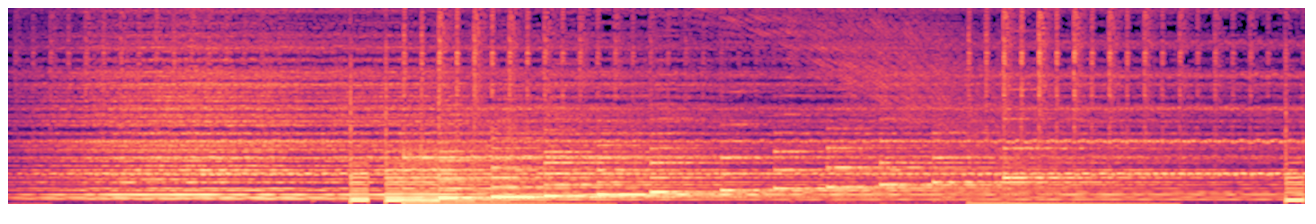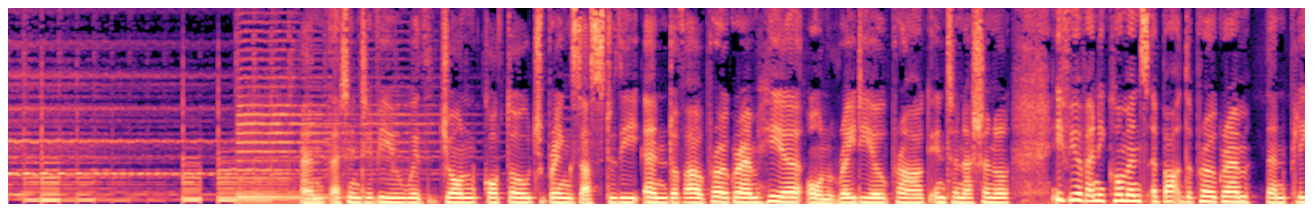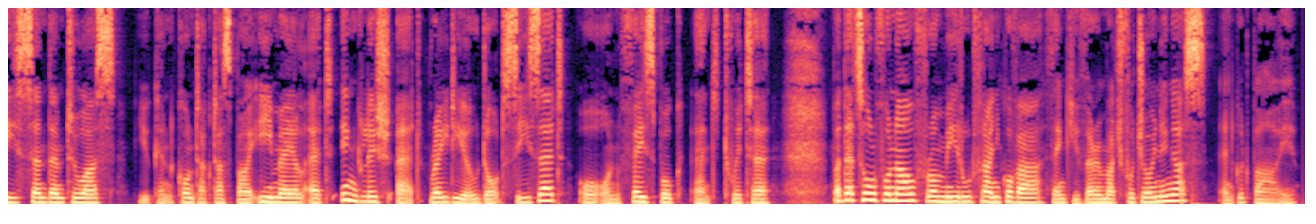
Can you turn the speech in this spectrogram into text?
And that interview with John Kotouč brings us to the end of our program here on Radio Prague International. If you have any comments about the program, then please send them to us. You can contact us by email at english at radio.cz or on Facebook and Twitter. But that's all for now from me, Ruth Frankova. Thank you very much for joining us and goodbye.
